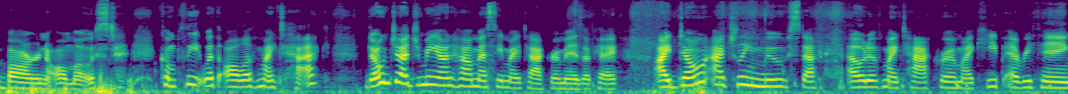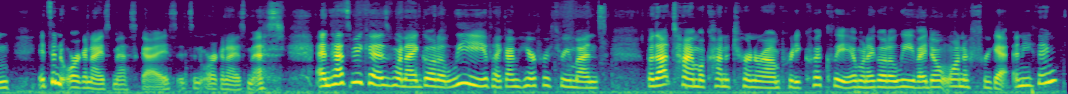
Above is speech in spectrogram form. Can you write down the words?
barn almost, complete with all of my tack. Don't judge me on how messy my tack room is, okay? I don't actually move stuff out of my tack room. I keep everything. It's an organized mess, guys. It's an organized mess. And that's because when I go to leave, like I'm here for three months, but that time will kind of turn around pretty quickly. And when I go to leave, I don't want to forget anything.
